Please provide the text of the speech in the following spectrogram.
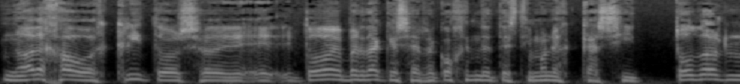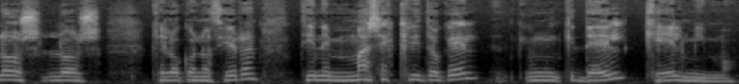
no ha dejado escritos. Eh, eh, todo es verdad que se recogen de testimonios. Casi todos los, los que lo conocieron tienen más escrito que él, de él que él mismo.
